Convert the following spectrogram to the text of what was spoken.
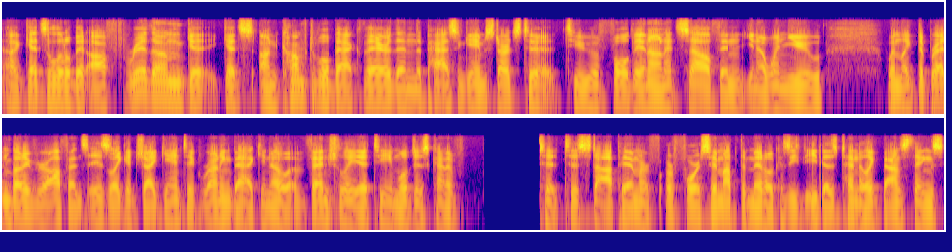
uh, gets a little bit off rhythm, get, gets uncomfortable back there, then the passing game starts to to fold in on itself, and you know when you when like the bread and butter of your offense is like a gigantic running back, you know, eventually a team will just kind of to to stop him or or force him up the middle because he he does tend to like bounce things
